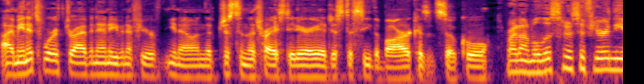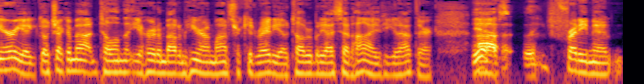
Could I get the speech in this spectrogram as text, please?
I mean, it's worth driving in even if you're, you know, in the just in the tri-state area just to see the bar because it's so cool. Right on. Well, listeners, if you're in the area, go check them out and tell them that you heard about them here on Monster Kid Radio. Tell everybody I said hi if you get out there. Yeah, uh, Freddie, man,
